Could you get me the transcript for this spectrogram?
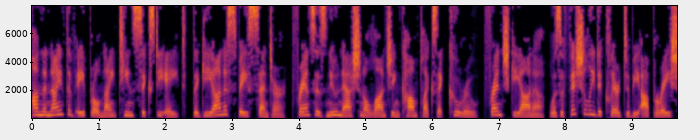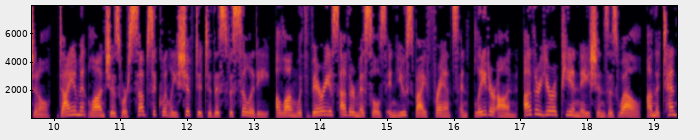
On 9 April 1968, the Guiana Space Centre, France's new national launching complex at Kourou, French Guiana, was officially declared to be operational. Diamant launches were subsequently shifted to this facility, along with various other missiles in use by France and, later on, other European nations as well. On 10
